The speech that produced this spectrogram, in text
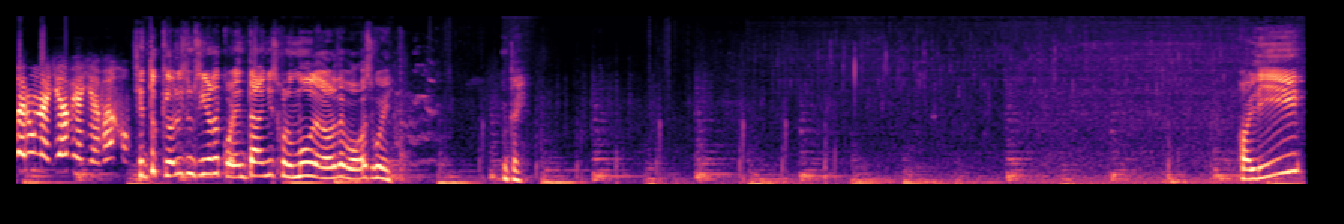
dar una llave ahí abajo. Siento que Oli es un señor de 40 años con un modulador de voz, güey. Ok. Oli.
